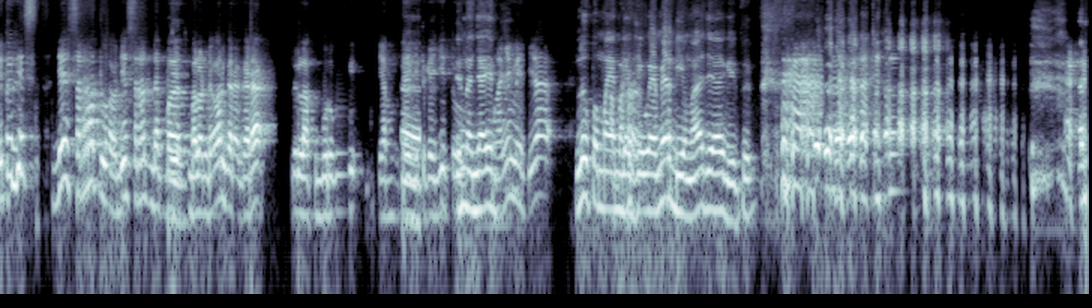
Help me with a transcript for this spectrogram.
itu dia dia seret loh dia seret dapat Iya. Ballon d'Or gara-gara perilaku buruk yang kayak Ah. gitu kayak gitu makanya media lu pemain Apa? gaji UMR diem aja gitu. kan,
